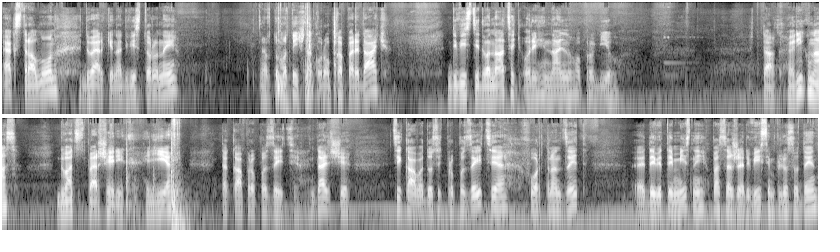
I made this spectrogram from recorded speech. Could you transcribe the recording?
Extra Long, дверки на дві сторони, автоматична коробка передач, 212 оригінального пробігу. Так, рік у нас 21 рік. Є така пропозиція. Далі цікава досить пропозиція. Ford Transit. 9-місний пасажир 8 плюс 1.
